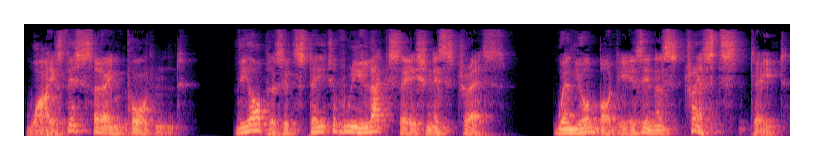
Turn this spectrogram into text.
Why is this so important? The opposite state of relaxation is stress. When your body is in a stressed state,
